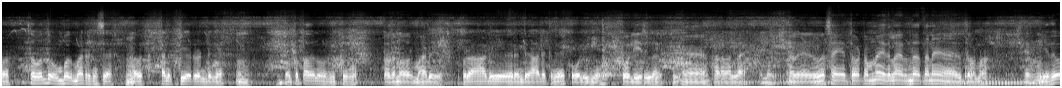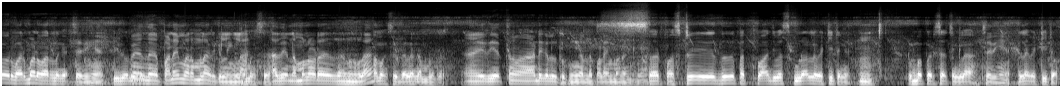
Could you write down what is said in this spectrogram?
மொத்தம் வந்து ஒம்பது மாடு இருக்குங்க சார். அதுக்கு கணக்குட்டி ஒரு ரெண்டுங்க. மொத்தம் பதினோரு இருக்குங்க. பதினோரு மாடு. ஒரு ஆடு ரெண்டு ஆடு இருக்குங்க கோழிங்க. கோழி ஆ, பரவாயில்ல. அது விவசாய தோட்டம்னா இதெல்லாம் இருந்தால் தானே அது தோட்டம். சரிங்க. ஏதோ ஒரு வருமானம் வரணுங்க. சரிங்க. இது இந்த பனை மரம்லாம் இருக்கு இல்லைங்களா? ஆமாங்க சார். அது நம்மளோட இதுங்களா? ஆமாங்க சார் இதெல்லாம் நம்மளுக்கு. இது எத்தனை ஆண்டுகள் இருக்குங்க அந்த பனை மரங்கள்? சார் ஃபஸ்ட்டு இது பத்து பாஞ்சு வருஷத்துக்கு முன்னால் வெட்டிட்டேங்க. ரொம்ப பெருசாச்சுங்களா? சரிங்க. எல்லாம் வெட்டிட்டோம்.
